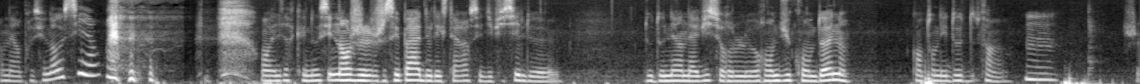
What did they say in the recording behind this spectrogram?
on est impressionnant aussi. Hein on va dire que nous aussi. Non, je ne sais pas, de l'extérieur, c'est difficile de, de donner un avis sur le rendu qu'on donne quand on est de. Enfin, hmm. je,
